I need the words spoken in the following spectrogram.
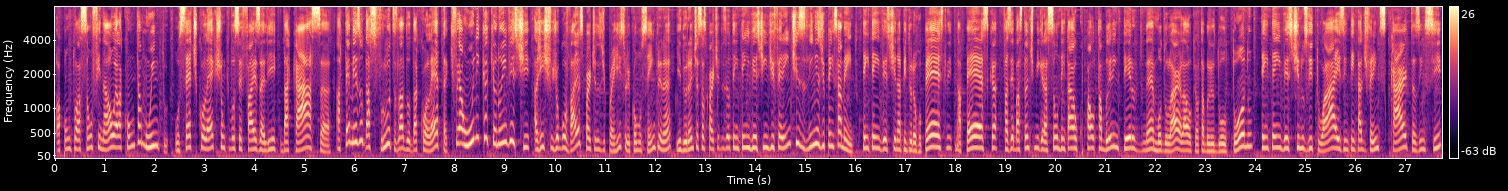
A pontuação final, ela conta muito. O set collection que você faz ali da casa caça, até mesmo das frutas lá do, da coleta, que foi a única que eu não investi. A gente jogou várias partidas de Prehistory, como sempre, né? E durante essas partidas eu tentei investir em diferentes linhas de pensamento. Tentei investir na pintura rupestre, na pesca, fazer bastante migração, tentar ocupar o tabuleiro inteiro, né? Modular lá, o que é o tabuleiro do outono. Tentei investir nos rituais, em tentar diferentes cartas em si.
